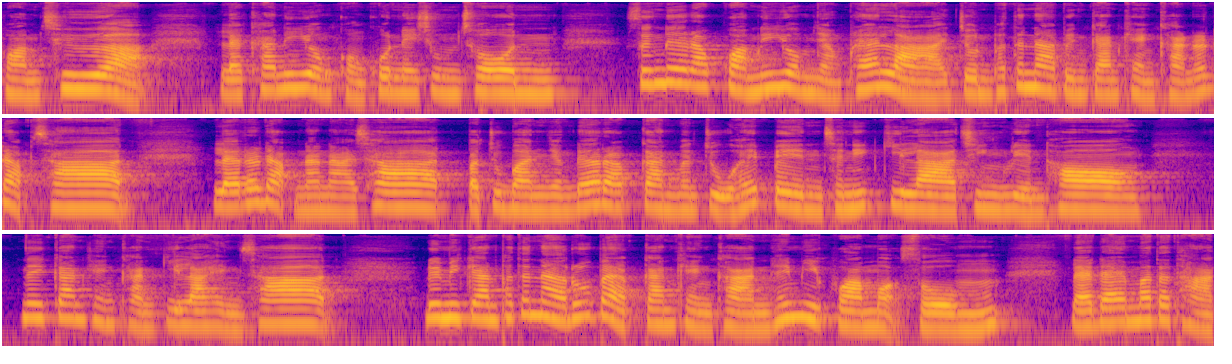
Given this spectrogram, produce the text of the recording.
ความเชื่อ และค่านิยมของคนในชุมชน ซึ่งได้รับความนิยมอย่างแพร่หลายจนพัฒนาเป็นการแข่งขันระดับชาติ และระดับนานาชาติ ปัจจุบันยังได้รับการบรรจุให้เป็นชนิดกีฬาชิงเหรียญทอง ในการแข่งขันกีฬาแห่งชาติ โดยมีการพัฒนารูปแบบการแข่งขันให้มีความเหมาะสม และได้มาตรฐาน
